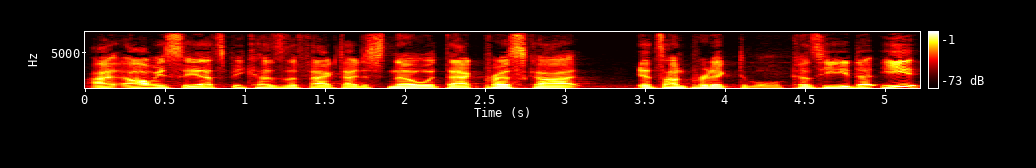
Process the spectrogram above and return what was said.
I obviously that's because of the fact I just know with Dak Prescott, it's unpredictable because he he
